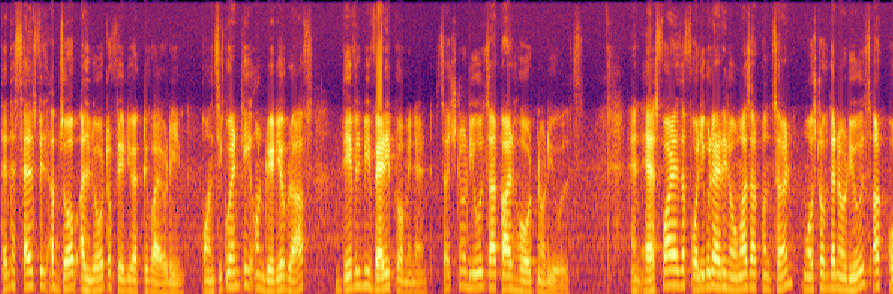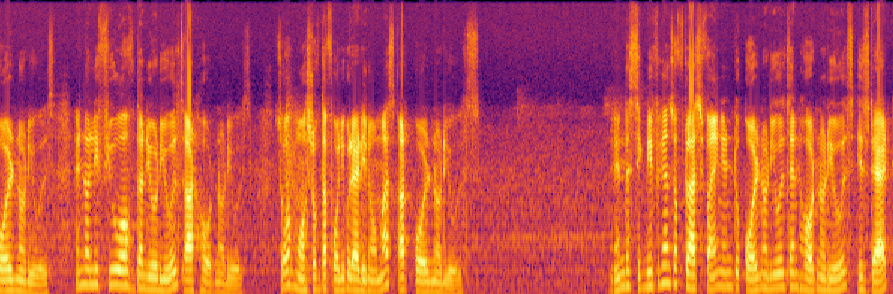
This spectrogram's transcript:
then the cells will absorb a lot of radioactive iodine. Consequently, on radiographs, they will be very prominent. Such nodules are called hot nodules. And as far as the follicular adenomas are concerned, most of the nodules are cold nodules and only few of the nodules are hot nodules. So most of the follicular adenomas are cold nodules. And the significance of classifying into cold nodules and hot nodules is that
